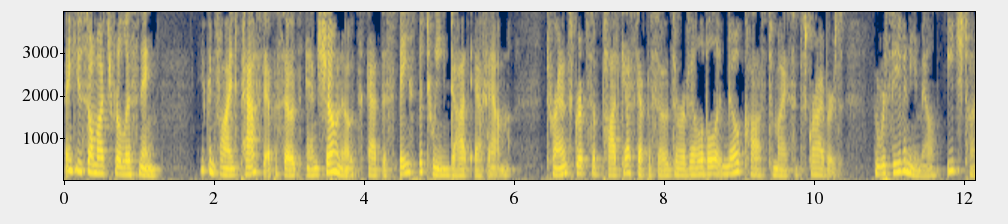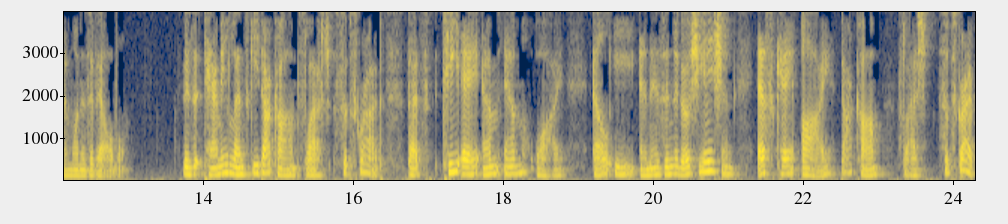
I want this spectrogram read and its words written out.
Thank you so much for listening. You can find past episodes and show notes at thespacebetween.fm. Transcripts of podcast episodes are available at no cost to my subscribers, who receive an email each time one is available. Visit tammylenski.com slash subscribe. That's T-A-M-M-Y L-E-N is in negotiation, S-K-I dot com slash subscribe.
